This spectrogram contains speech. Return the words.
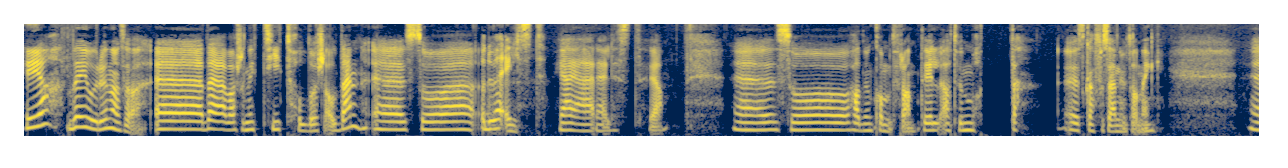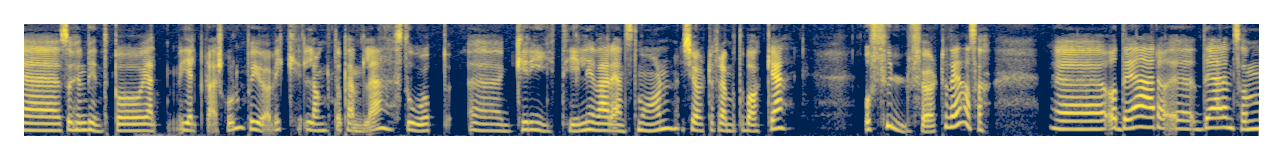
Ja, det gjorde hun altså. Eh, da jeg var sånn i 10-12-årsalderen, eh, så Og du er eldst? Ja, Jeg er eldst, ja. Eh, så hadde hun kommet fram til at hun måtte skaffe seg en utdanning. Så hun begynte på hjelpepleierskolen på Gjøvik, langt å pendle. Sto opp grytidlig hver eneste morgen, kjørte frem og tilbake. Og fullførte det, altså. Og det er, det er en sånn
